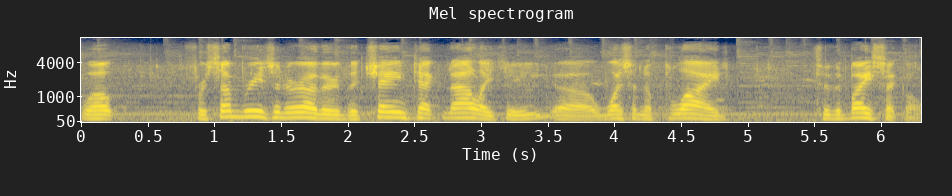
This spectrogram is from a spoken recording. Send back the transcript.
Well, for some reason or other, the chain technology uh, wasn't applied to the bicycle.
